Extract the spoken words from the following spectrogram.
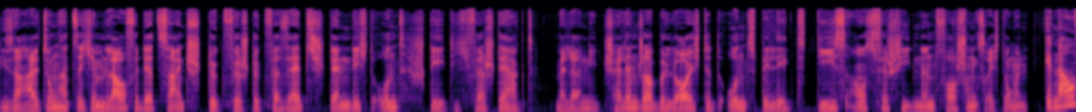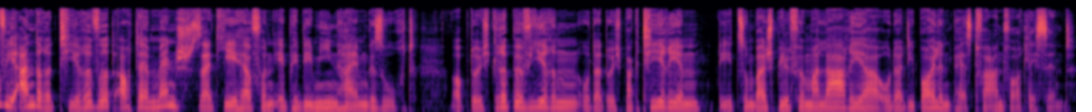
Diese Haltung hat sich im Laufe der Zeit Stück für Stück verselbstständigt und stetig verstärkt. Melanie Challenger beleuchtet und belegt dies aus verschiedenen Forschungsrichtungen. Genau wie andere Tiere wird auch der Mensch seit jeher von Epidemien heimgesucht. Ob durch Grippeviren oder durch Bakterien, die zum Beispiel für Malaria oder die Beulenpest verantwortlich sind.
